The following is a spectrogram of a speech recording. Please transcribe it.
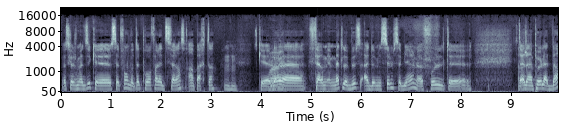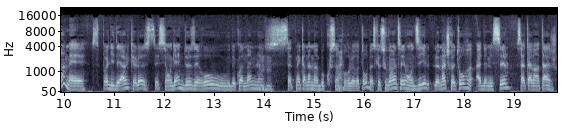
Parce que je me dis que cette fois, on va peut-être pouvoir faire la différence en partant. Mhm. Parce que là, Ouais. euh, fermer, mettre le bus à domicile, c'est bien. La foule te, Ça t'aide marche. un peu là-dedans, mais c'est pas l'idéal que là, tu sais, si on gagne 2-0 ou de quoi de même, là, Mhm. ça te met quand même un beau coussin Ouais. pour le retour. Parce que souvent, tu sais, on dit le match retour à domicile, ça t'avantage.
